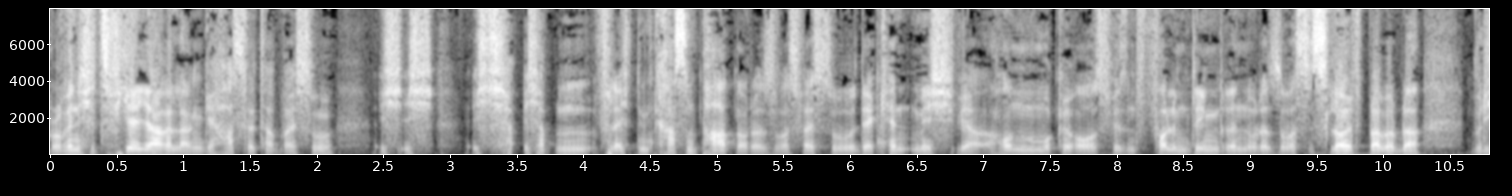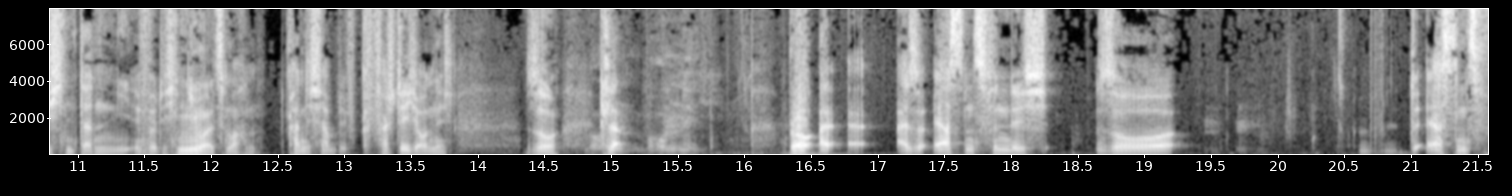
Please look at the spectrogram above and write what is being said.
Bro, wenn ich jetzt vier Jahre lang gehustelt habe, weißt du, ich, ich, ich, ich habe vielleicht einen krassen Partner oder sowas, weißt du, der kennt mich, wir hauen Mucke raus, wir sind voll im Ding drin oder sowas, es läuft, bla bla bla, würde ich dann nie, würde ich niemals machen. Kann ich, verstehe ich auch nicht. So, klar. Warum nicht? Bro, äh, äh, also erstens finde ich so, erstens,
